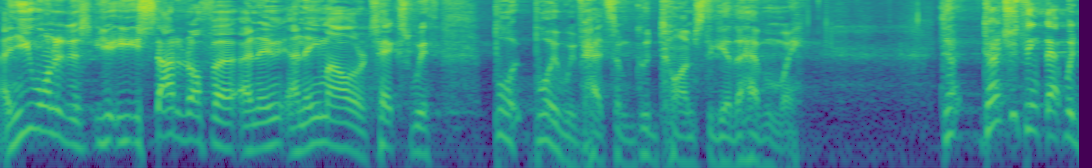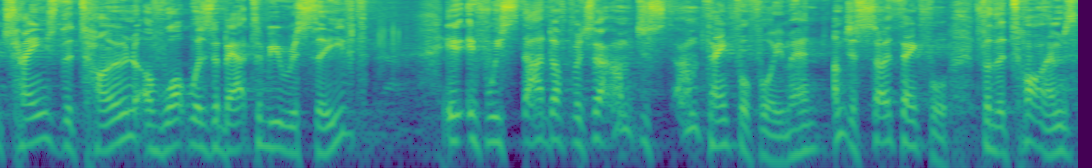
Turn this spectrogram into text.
and you wanted to, you, you started off a, an, an email or a text with, boy, boy, we've had some good times together, haven't we? Don't you think that would change the tone of what was about to be received? If we started off by saying, I'm just, I'm thankful for you, man. I'm just so thankful for the times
